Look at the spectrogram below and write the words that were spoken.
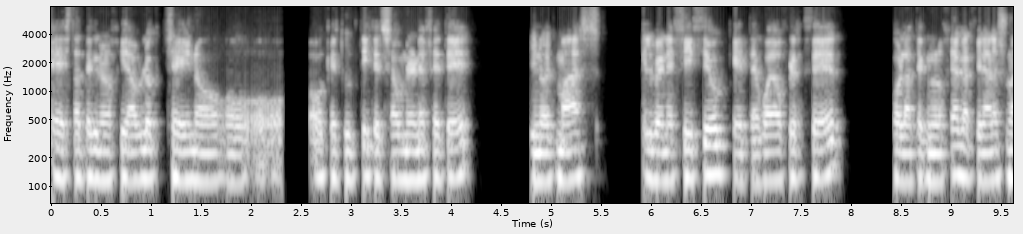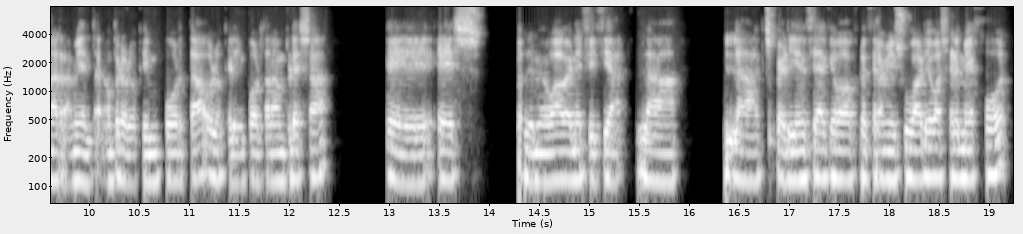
esta tecnología blockchain o, que tu ticket sea un NFT y no es más el beneficio que te puede ofrecer con la tecnología, que al final es una herramienta, ¿no? Pero lo que importa o lo que le importa a la empresa eh, es donde me va a beneficiar. La, la experiencia que va a ofrecer a mi usuario va a ser mejor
